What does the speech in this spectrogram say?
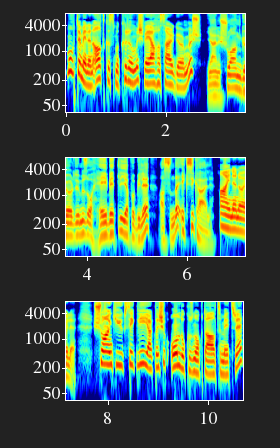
muhtemelen alt kısmı kırılmış veya hasar görmüş. Yani şu an gördüğümüz o heybetli yapı bile aslında eksik hali. Aynen öyle. Şu anki yüksekliği yaklaşık 19.6 metre.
